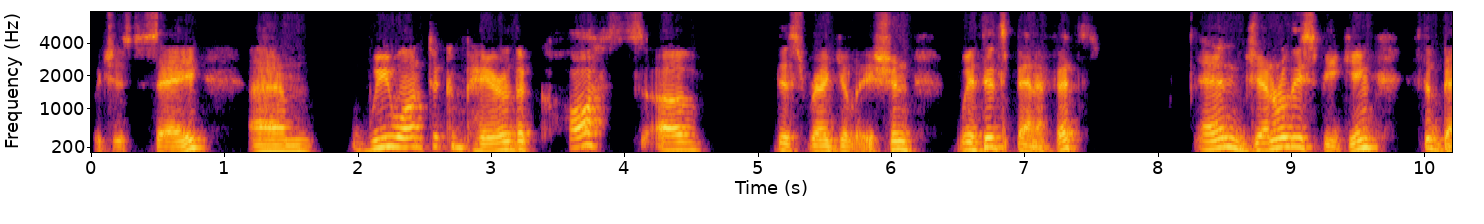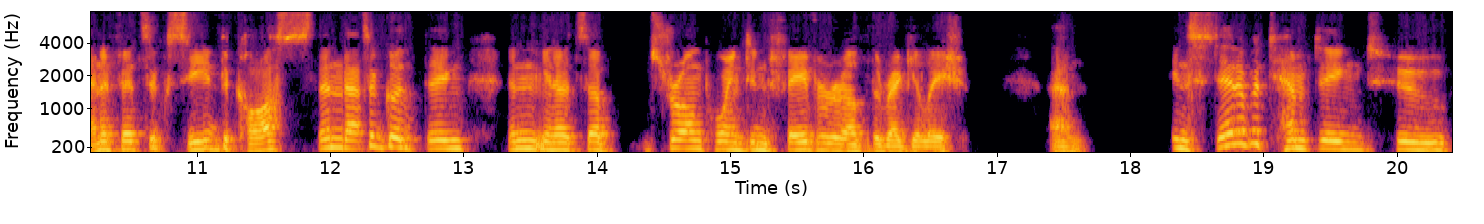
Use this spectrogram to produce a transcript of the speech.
which is to say, um, we want to compare the costs of this regulation with its benefits. And generally speaking, if the benefits exceed the costs, then that's a good thing. And, you know, it's a strong point in favor of the regulation. Um, instead of attempting to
